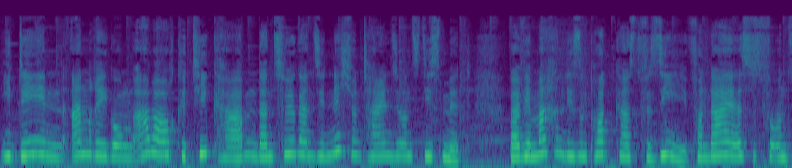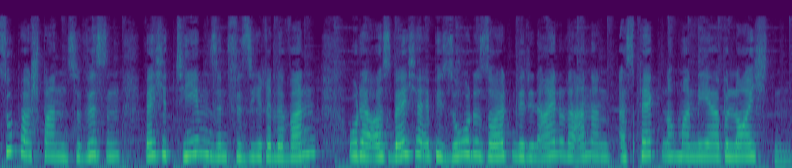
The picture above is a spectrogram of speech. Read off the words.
Ideen, Anregungen, aber auch Kritik haben, dann zögern Sie nicht und teilen Sie uns dies mit, weil wir machen diesen Podcast für Sie. Von daher ist es für uns super spannend zu wissen, welche Themen sind für Sie relevant oder aus welcher Episode sollten wir den einen oder anderen Aspekt nochmal näher beleuchten.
